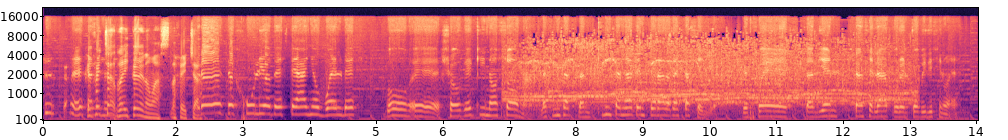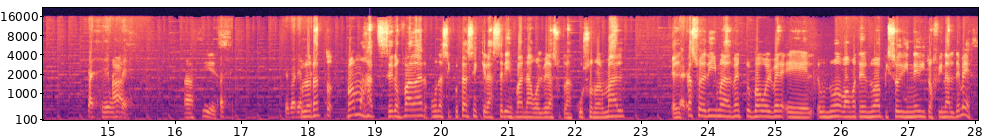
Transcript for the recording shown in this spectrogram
¿Qué fecha? Reitere nomás la fecha. 3 de julio de este año vuelve Go, eh, Shogeki no Soma, la quinta, la quinta nueva temporada de esta serie, que fue también cancelada por el COVID-19. Hace un ah, mes. Así es. Por lo tanto, vamos a, se nos va a dar una circunstancia en que las series van a volver a su transcurso normal. El caso de Digimon Adventure va a volver, eh, un nuevo, vamos a tener un nuevo episodio inédito a final de mes.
